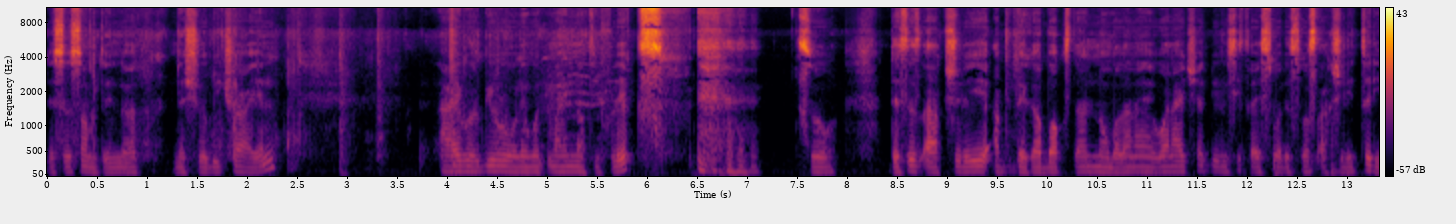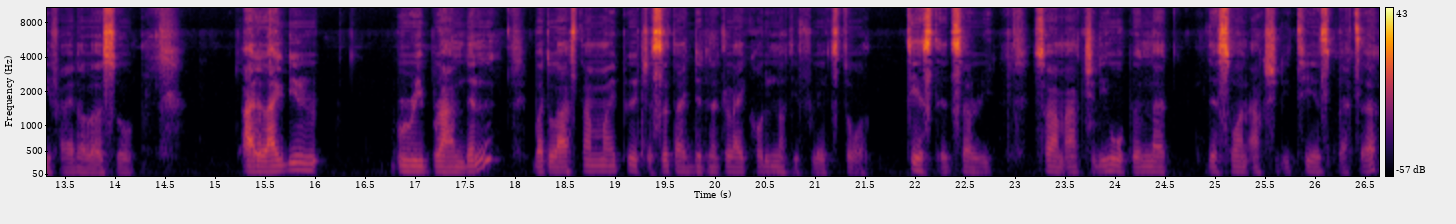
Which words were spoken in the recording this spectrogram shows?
this is something that they should be trying i will be rolling with my nutty flakes so this is actually a bigger box than normal. And I, when I checked the receipt I saw this was actually $35 so I like the rebranding but last time I purchased it I didn't like how the Nutty Flakes tasted sorry. So I'm actually hoping that this one actually tastes better.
